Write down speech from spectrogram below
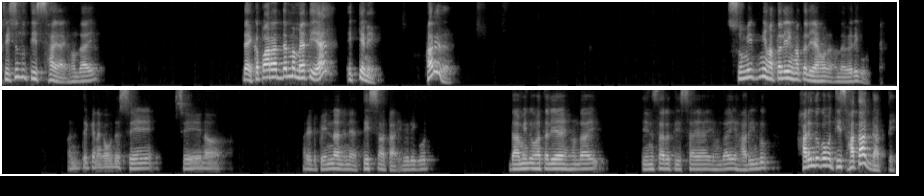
ක්‍රිසිදු තිස් හයයි හොඳයි. ද එක පාරද්දම මැති ඈ? එක්කෙනෙක්. හරිද? සුමිත්මි හතලියෙන් හතලිය හොඳ හොඳ. වෙරිකුට් අනිත් කෙන කවුද සේ සේනා. හරියට පෙන්න්නන්නේ නෑ තිස් අටයි වෙරිකුට් දමිදු හතලියයි. හොඳයි. තින්සර තිස් අයයි හොඳයි. හරිඳු හරිඳු තිස් හතක් ගත්තේ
